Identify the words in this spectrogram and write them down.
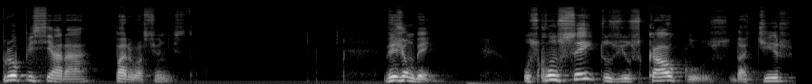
propiciará para o acionista. Vejam bem, os conceitos e os cálculos da TIR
